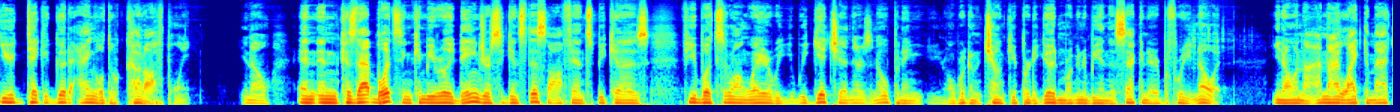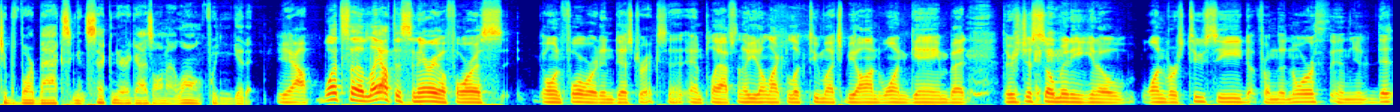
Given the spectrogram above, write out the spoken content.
you take a good angle to a cutoff point you know, and and because that blitzing can be really dangerous against this offense because if you blitz the wrong way or we, we get you and there's an opening, you know, we're going to chunk you pretty good and we're going to be in the secondary before you know it, you know, and I, and I like the matchup of our backs against secondary guys all night long if we can get it. Yeah, what's uh, lay out the scenario for us going forward in districts and, and, playoffs. I know you don't like to look too much beyond one game, but there's just so many, you know, one versus two seed from the north, and you,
